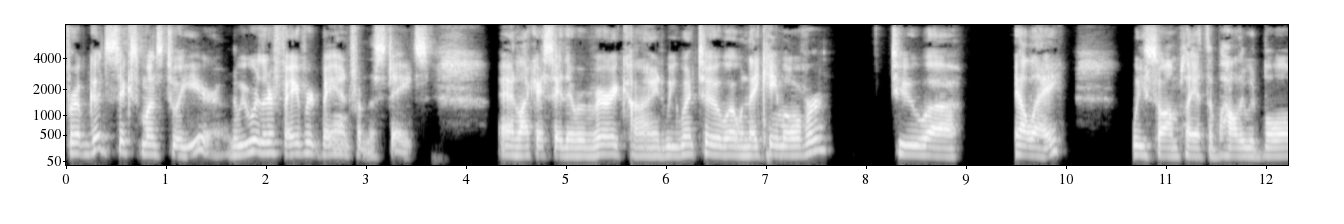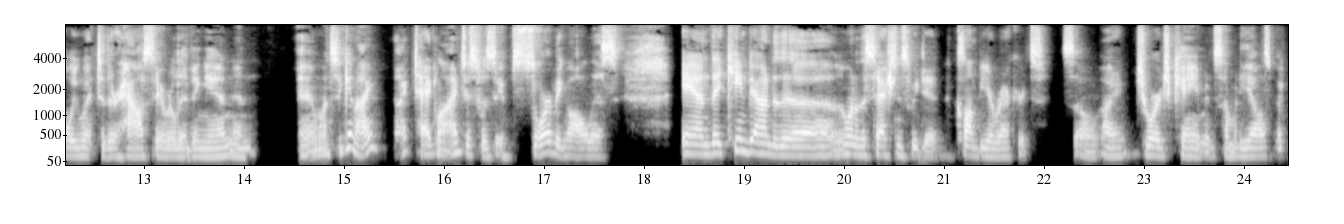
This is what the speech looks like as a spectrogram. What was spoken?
for a good six months to a year. We were their favorite band from the states, and like I say, they were very kind. We went to uh, when they came over to uh, L.A. We saw them play at the Hollywood Bowl. We went to their house they were living in, and and once again, I I tagline I just was absorbing all this. And they came down to the one of the sessions we did, Columbia Records. So I George came and somebody else, but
